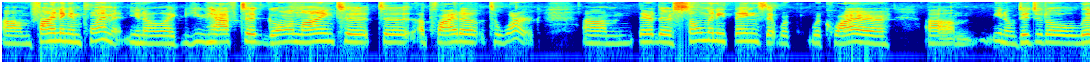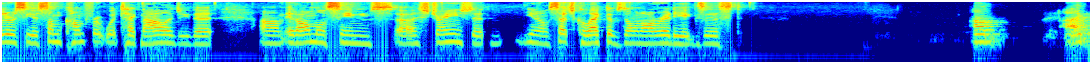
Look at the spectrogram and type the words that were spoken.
Um, finding employment, you know, like you have to go online to to apply to to work. Um, there are so many things that re require um, you know digital literacy or some comfort with technology that um, it almost seems uh, strange that you know such collectives don't already exist. Um, I,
